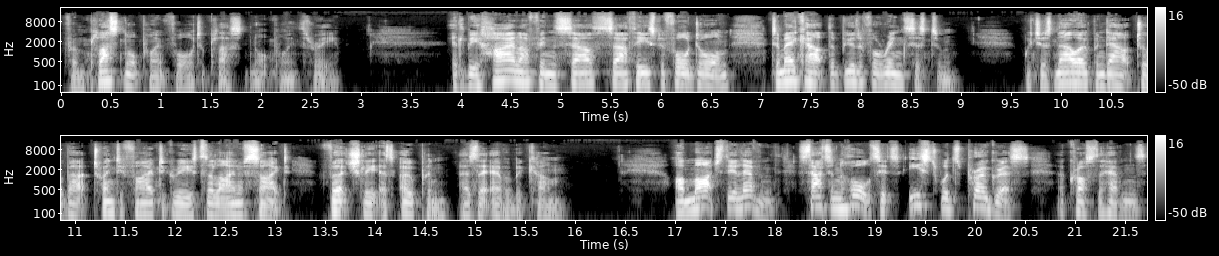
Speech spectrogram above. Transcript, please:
from plus 0.4 to plus 0.3. It'll be high enough in south southeast before dawn to make out the beautiful ring system, which has now opened out to about 25 degrees to the line of sight, virtually as open as they ever become. On March the 11th, Saturn halts its eastwards progress across the heavens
